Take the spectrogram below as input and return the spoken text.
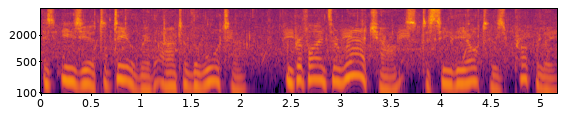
is easier to deal with out of the water and provides a rare chance to see the otters properly.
